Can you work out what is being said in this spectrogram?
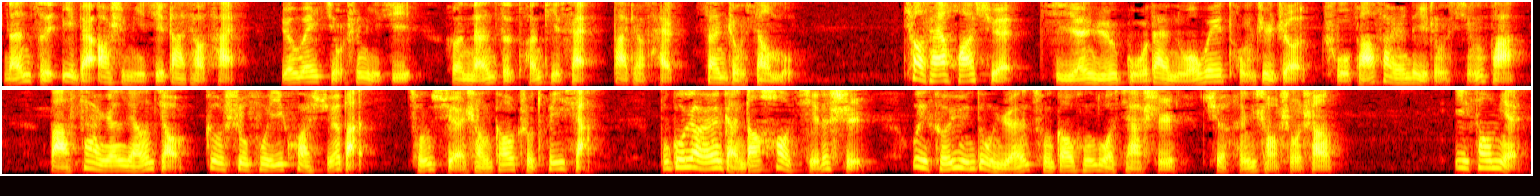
男子一百二十米级大跳台（原为九十米级）和男子团体赛大跳台三种项目。跳台滑雪起源于古代挪威统治者处罚犯人的一种刑罚。把犯人两脚各束缚一块雪板，从雪上高处推下。不过，让人感到好奇的是，为何运动员从高空落下时却很少受伤？一方面，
